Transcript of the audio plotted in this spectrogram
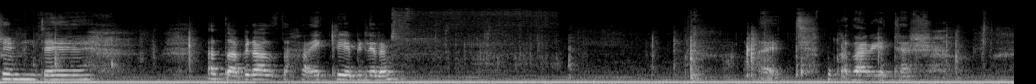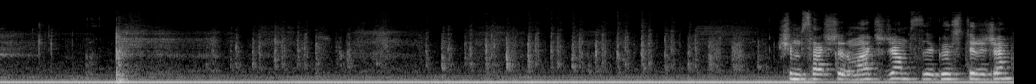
Şimdi hatta biraz daha ekleyebilirim. Evet, bu kadar yeter. Şimdi saçlarımı açacağım size göstereceğim.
